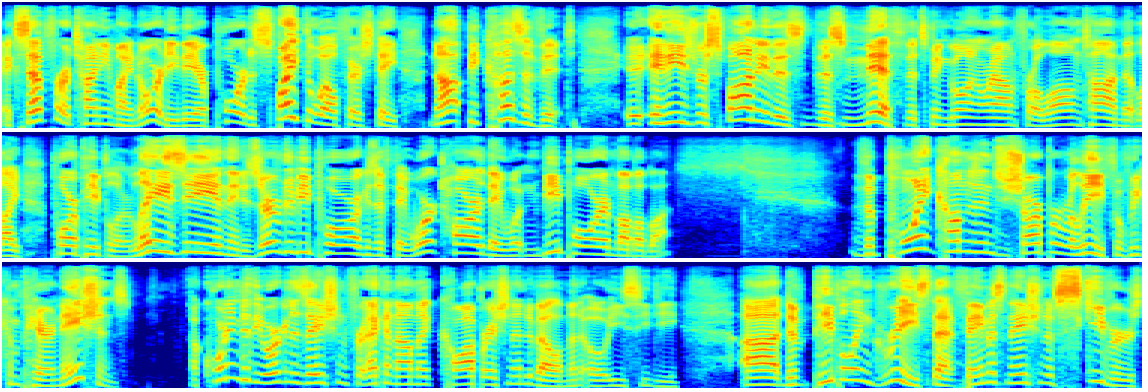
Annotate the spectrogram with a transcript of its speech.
Except for a tiny minority, they are poor despite the welfare state, not because of it. And he's responding to this this myth that's been going around for a long time that like poor people are lazy and they deserve to be poor because if they worked hard they wouldn't be poor and blah blah blah. The point comes into sharper relief if we compare nations. According to the Organization for Economic Cooperation and Development, OECD, uh, people in Greece, that famous nation of skeevers,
